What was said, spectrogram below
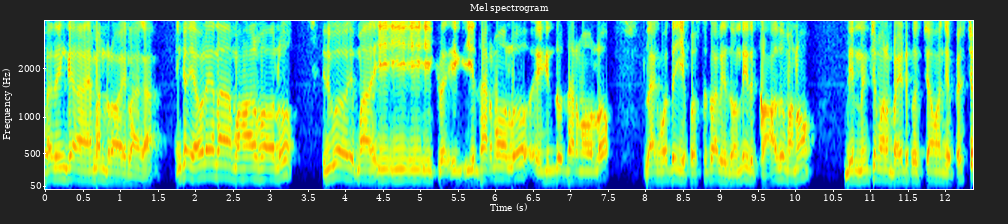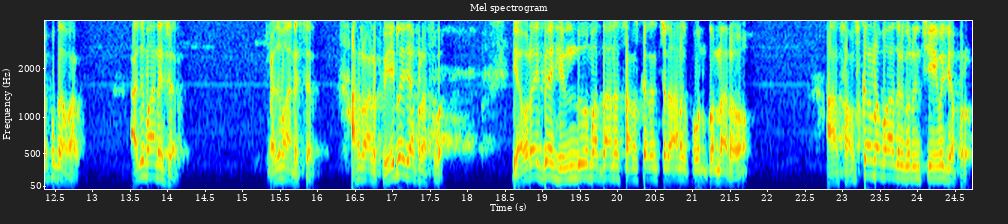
లేదా ఇంకా ఎంఎన్ రాయ్ లాగా ఇంకా ఎవరైనా మహానుభావులు ఇదిగో మా ఈ ఈ ఈ- ధర్మంలో ఈ హిందూ ధర్మంలో లేకపోతే ఈ పుస్తకాలు ఇది ఉంది ఇది కాదు మనం దీని నుంచి మనం బయటకు వచ్చామని చెప్పేసి చెప్పుకోవాలి. అది మానేశారు. అది మానేశారు. అసలు వాళ్ళ పేర్లే చెప్పరు అసలు. ఎవరైతే హిందూ మతాన్ని సంస్కరించడానికి పూనుకున్నారో ఆ సంస్కరణవాదుల గురించి ఏమీ చెప్పరు.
